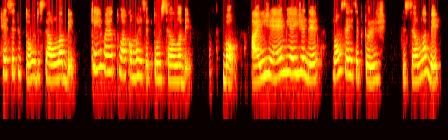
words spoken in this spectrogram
receptor de célula B. Quem vai atuar como receptor de célula B? Bom, a IgM e a IgD vão ser receptores de célula B.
